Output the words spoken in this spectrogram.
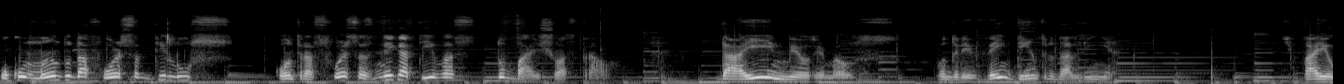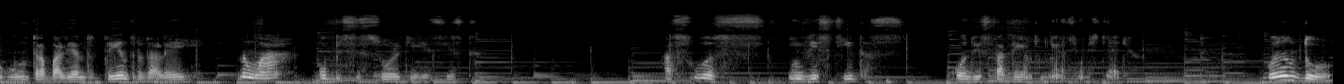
o comando da força de luz contra as forças negativas do baixo astral. Daí, meus irmãos, quando ele vem dentro da linha pai algum trabalhando dentro da lei, não há obsessor que resista. As suas investidas quando está dentro desse mistério. Quando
